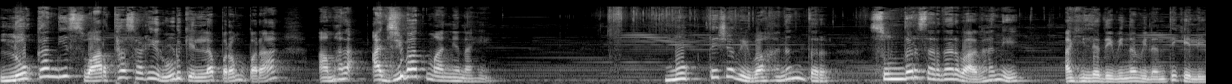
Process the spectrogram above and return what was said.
लोकांनी स्वार्थासाठी रूढ केलेल्या परंपरा आम्हाला अजिबात मान्य नाही. मुक्तेच्या विवाहानंतर सुंदर सरदार वाघांनी अहिल्यादेवींना विनंती केली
